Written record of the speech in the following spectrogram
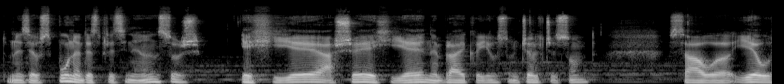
Dumnezeu spune despre sine însuși, Ehie, Așe, Ehie, în ebraică eu sunt cel ce sunt, sau uh, eu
